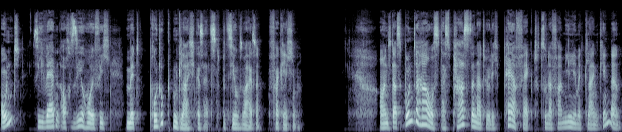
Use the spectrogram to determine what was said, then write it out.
Und sie werden auch sehr häufig mit Produkten gleichgesetzt bzw. verglichen. Und das bunte Haus, das passte natürlich perfekt zu einer Familie mit kleinen Kindern.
